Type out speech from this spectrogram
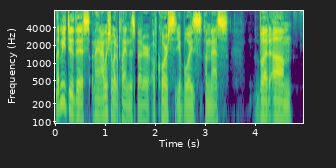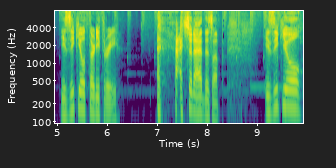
let me do this. Man, I wish I would have planned this better. Of course, your boy's a mess. But um Ezekiel 33. I should have had this up. Ezekiel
